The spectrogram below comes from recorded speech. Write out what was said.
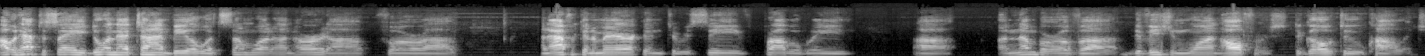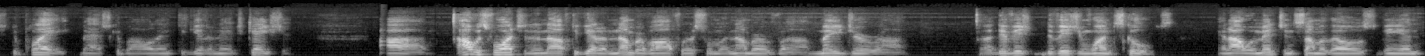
I would have to say, during that time, Bill was somewhat unheard of for uh, an African American to receive probably uh, a number of uh, Division One offers to go to college to play basketball and to get an education. Uh, I was fortunate enough to get a number of offers from a number of uh, major uh, division Division One schools, and I will mention some of those being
